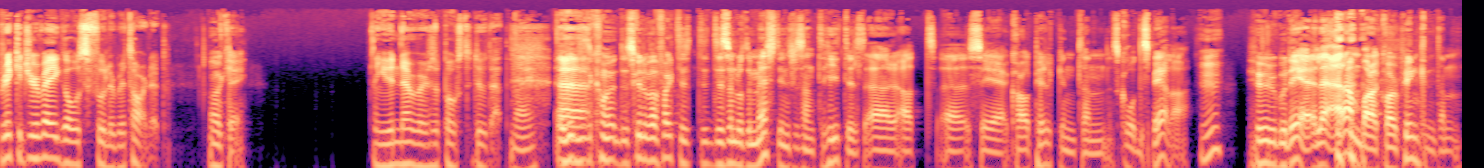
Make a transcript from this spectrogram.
Ricky Gervais goes fully retarded. Okej. And you're never supposed to do that. Nej. Eh. det, skulle vara faktiskt, det, som låter mest intressant hittills är att eh, se Carl Pilkington skådespela. Mm. Hur går det? Eller är han bara Carl Pilkington?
